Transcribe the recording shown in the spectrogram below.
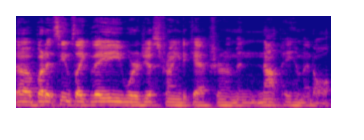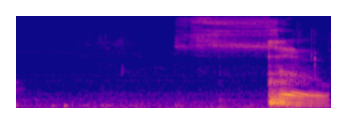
Uh, but it seems like they were just trying to capture him and not pay him at all. So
